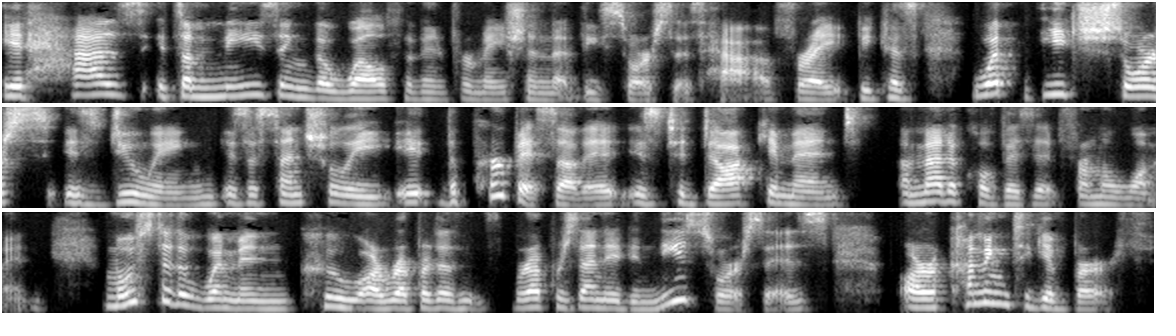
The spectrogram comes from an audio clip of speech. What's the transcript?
it has it's amazing the wealth of information that these sources have right? Because what each source is doing is essentially it, the purpose of it is to document a medical visit from a woman. Most of the women who are represent, represented in these sources are coming to give birth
